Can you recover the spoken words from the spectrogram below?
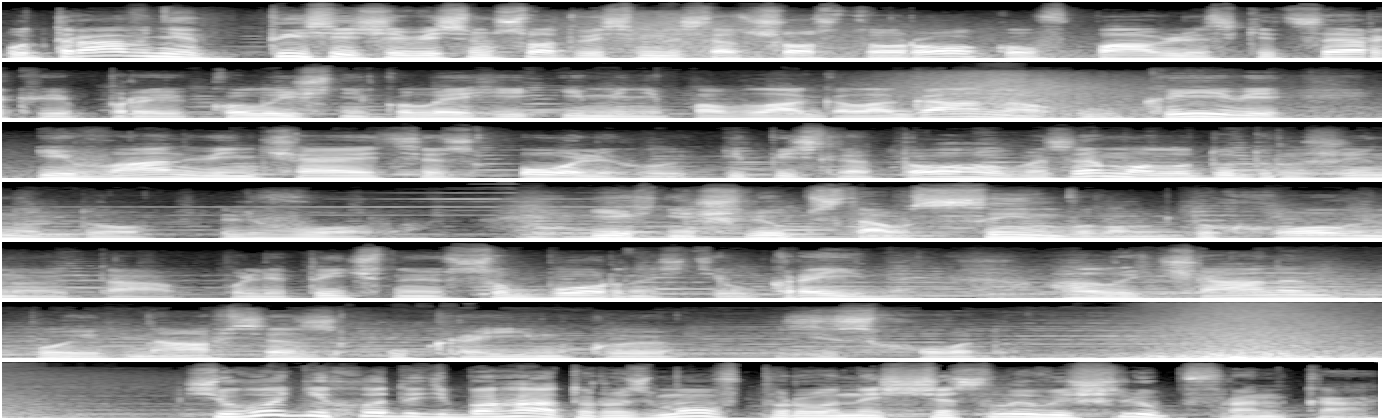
У травні 1886 року в Павлівській церкві при колишній колегії імені Павла Галагана у Києві Іван вінчається з Ольгою і після того везе молоду дружину до Львова. Їхній шлюб став символом духовної та політичної соборності України. Галичанин поєднався з українкою зі сходу. Сьогодні ходить багато розмов про нещасливий шлюб Франка.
